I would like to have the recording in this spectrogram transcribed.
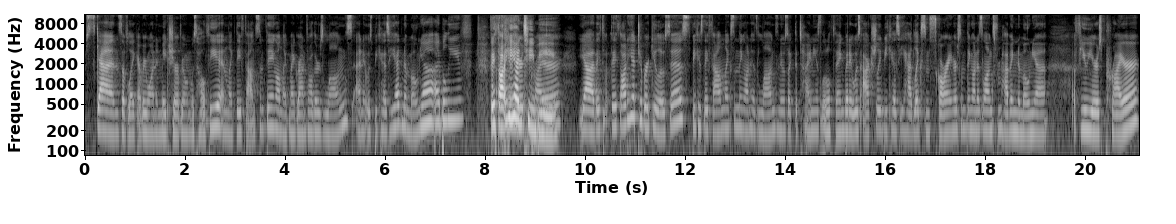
scans of like everyone and make sure everyone was healthy and like they found something on like my grandfather's lungs and it was because he had pneumonia, I believe. They thought he had TB. prior. Yeah, they, th- they thought he had tuberculosis because they found like something on his lungs and it was like the tiniest little thing, but it was actually because he had like some scarring or something on his lungs from having pneumonia a few years prior.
